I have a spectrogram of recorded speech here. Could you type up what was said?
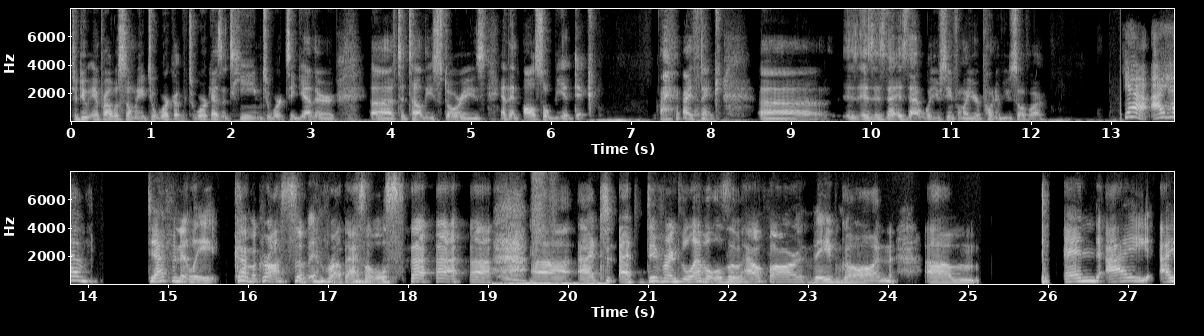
to do improv with somebody to work to work as a team to work together uh, to tell these stories and then also be a dick i, I think. Uh, is, is, is that is that what you've seen from like your point of view so far? Yeah i have definitely come across some improv assholes uh, at at different levels of how far they've gone. Um, and i i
